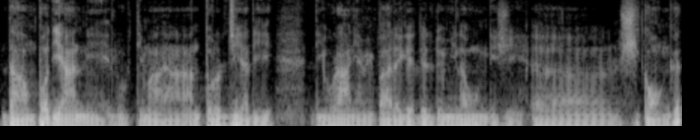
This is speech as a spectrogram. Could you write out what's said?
da un po' di anni, l'ultima antologia di, di Urania mi pare che è del 2011, eh, Shikong,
